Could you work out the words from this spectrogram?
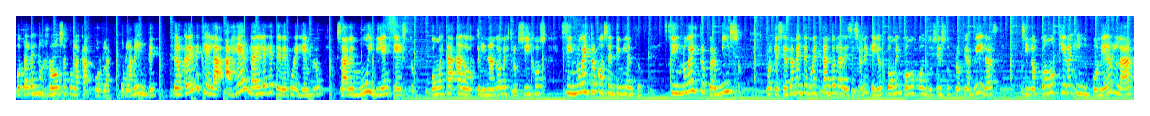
o tal vez nos roza por la, por la, por la mente, pero créeme que la agenda LGTB, por ejemplo, sabe muy bien esto, cómo está adoctrinando a nuestros hijos sin nuestro consentimiento, sin nuestro permiso porque ciertamente no es tanto las decisiones que ellos tomen cómo conducir sus propias vidas, sino cómo quieran imponerla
